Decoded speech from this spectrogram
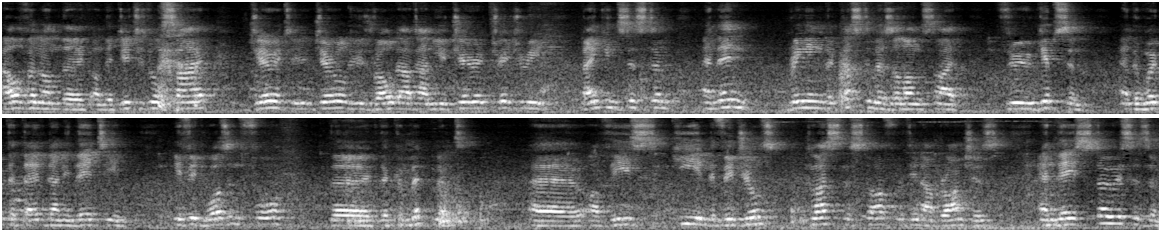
Alvin on the on the digital side, Gerald, Gerald who's rolled out our new treasury banking system, and then bringing the customers alongside through Gibson and the work that they've done in their team. If it wasn't for the, the commitment uh, of these key individuals, plus the staff within our branches, and their stoicism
